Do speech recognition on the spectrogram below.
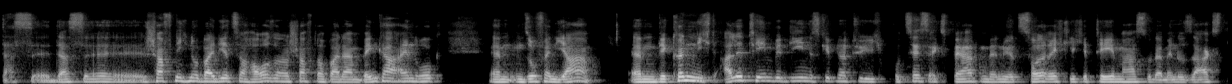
das, äh, das äh, schafft nicht nur bei dir zu Hause, sondern schafft auch bei deinem Banker Eindruck. Ähm, insofern ja, Ähm, wir können nicht alle Themen bedienen. Es gibt natürlich Prozessexperten, wenn du jetzt zollrechtliche Themen hast oder wenn du sagst,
